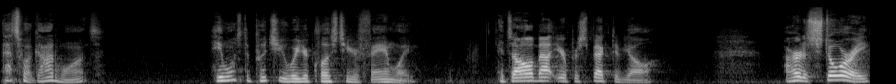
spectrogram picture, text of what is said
That's what God wants. He wants to put you where you're close to your family. It's all about your perspective, y'all. I heard a story,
